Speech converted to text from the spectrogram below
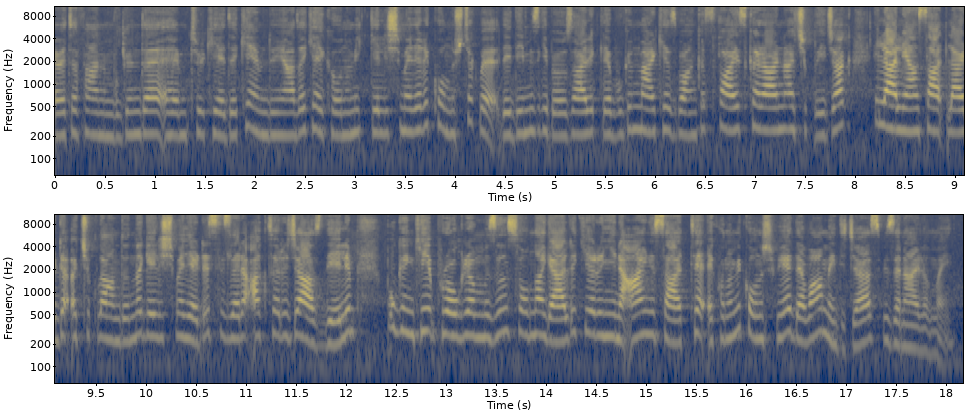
Evet efendim bugün de hem Türkiye'deki hem dünyadaki ekonomik gelişmeleri konuştuk ve dediğimiz gibi özellikle bugün Merkez Bankası faiz kararını açıklayacak. İlerleyen saatlerde açıklandığında gelişmeleri de sizlere aktaracağız diyelim. Bugünkü programımızın sonuna geldik. Yarın yine aynı saatte ekonomi konuşmaya devam edeceğiz. Bizden ayrılmayın.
